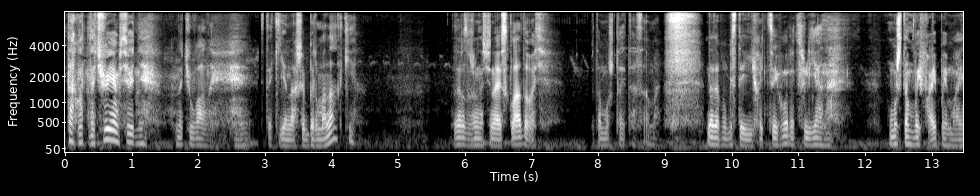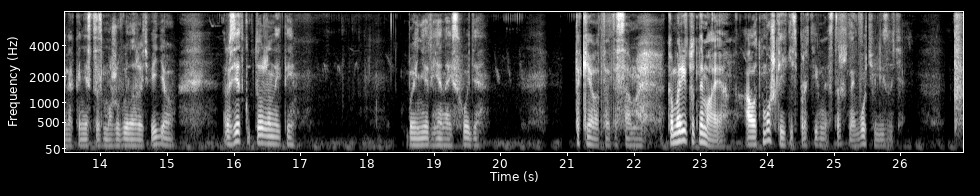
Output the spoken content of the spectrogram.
Так от ночуємо сьогодні. Ночували. Ось Такі є наші берманатки. Зараз вже починаю складувати. Потому что это самое. Надо побыстрее ехать в цей город Сульяна. Может там Wi-Fi поймаю, наконец-то зможу выложить видео. Розетку б теж знайти. Бо енергія на ісході. Таке от це саме. Комарів тут немає. А от мошки якісь противні, страшні, в очі лізуть. Пф.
